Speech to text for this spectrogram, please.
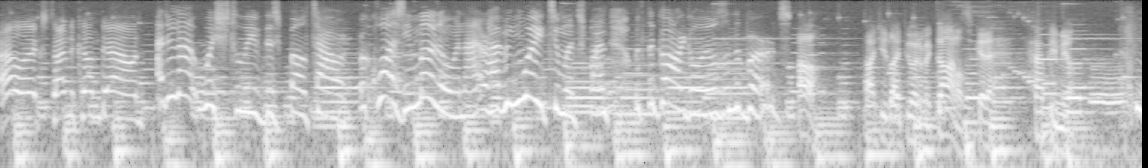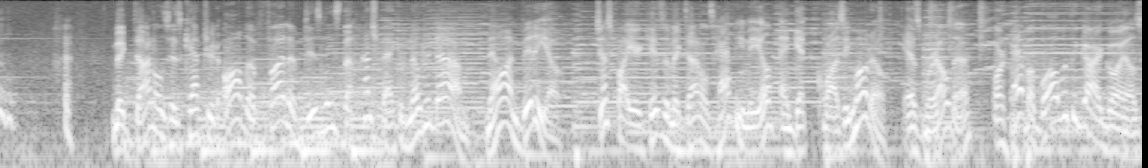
Alex, time to come down. I do not wish to leave this bell tower, but Quasimodo and I are having way too much fun with the gargoyles and the birds. Oh, thought you'd like to go to McDonald's, get a Happy Meal. McDonald's has captured all the fun of Disney's The Hunchback of Notre Dame, now on video. Just buy your kids a McDonald's Happy Meal and get Quasimodo, Esmeralda, or have a ball with the gargoyles.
